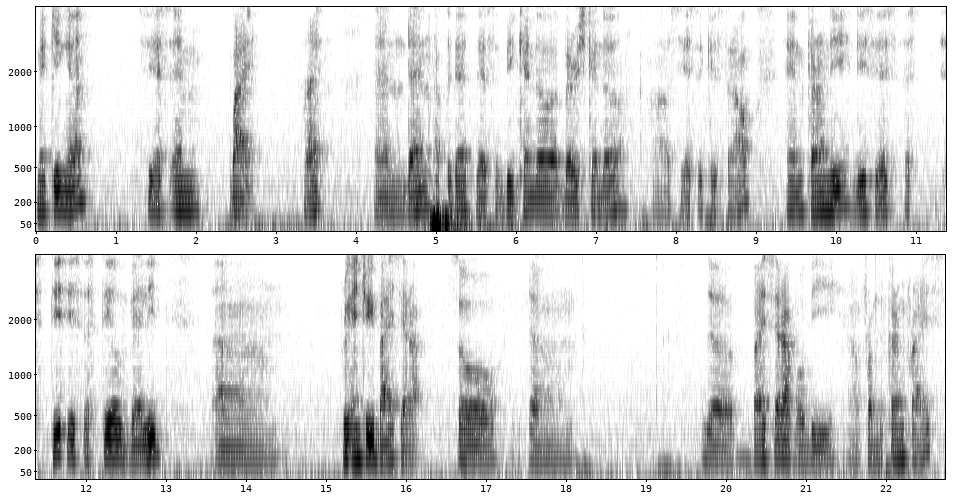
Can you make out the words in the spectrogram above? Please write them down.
making a CSM buy right? And then after that there's a big candle bearish candle uh, CSK sell. And currently this is a, this is a still valid um, re-entry buy setup. So um, the buy setup will be uh, from the current price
